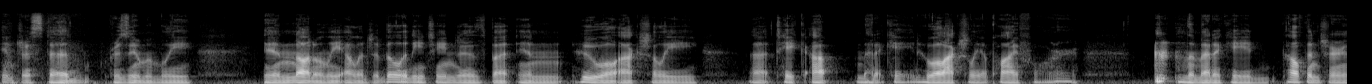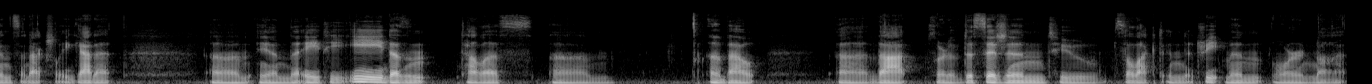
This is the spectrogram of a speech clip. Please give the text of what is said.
interested, presumably, in not only eligibility changes, but in who will actually uh, take up Medicaid, who will actually apply for the Medicaid health insurance and actually get it. Um, and the ATE doesn't tell us um, about uh, that sort of decision to select into treatment or not.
